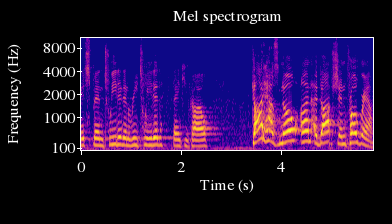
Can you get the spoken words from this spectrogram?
it's been tweeted and retweeted. Thank you, Kyle. God has no unadoption program.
